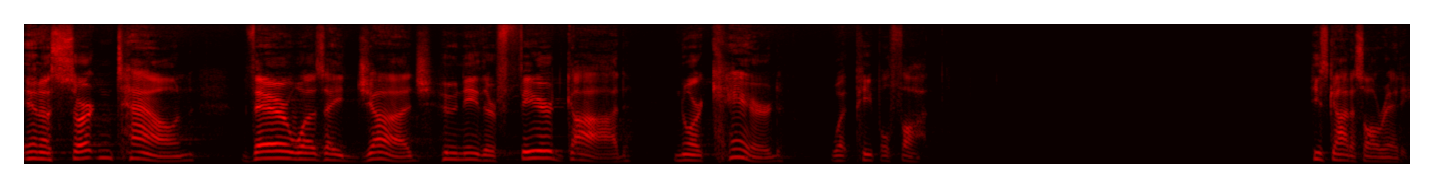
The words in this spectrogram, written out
in a certain town, there was a judge who neither feared God nor cared what people thought. He's got us already.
